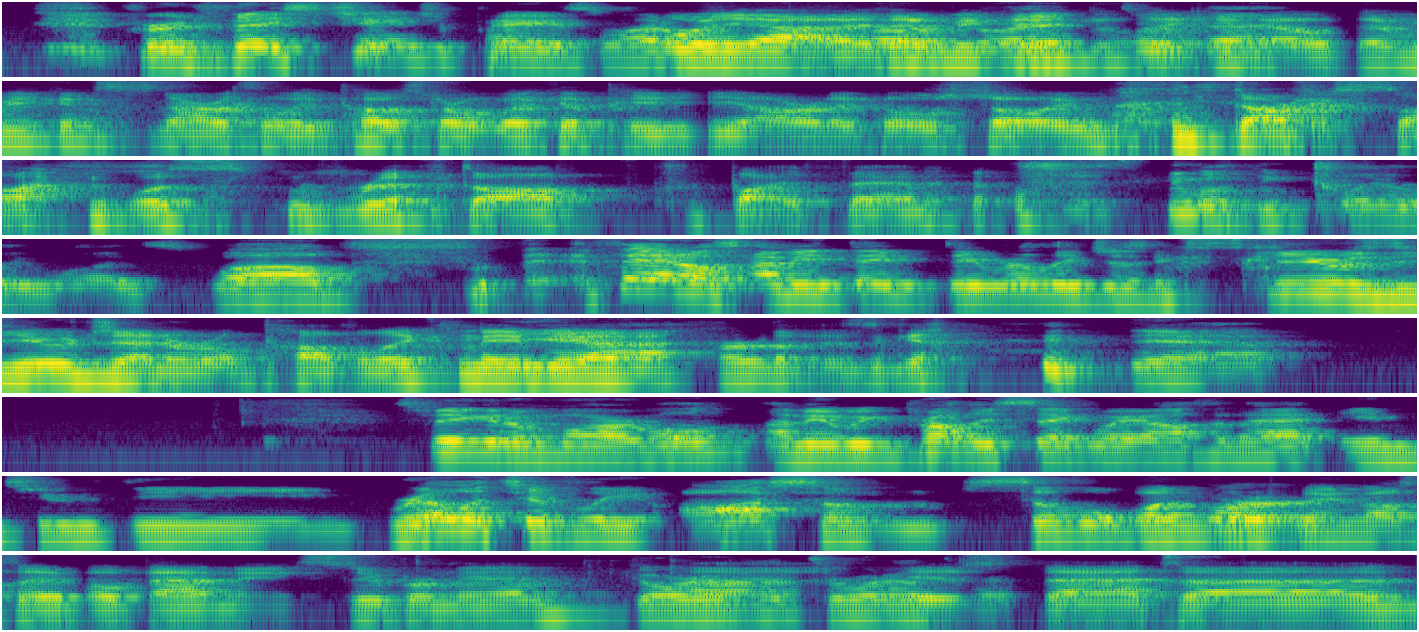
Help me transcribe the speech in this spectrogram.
for a nice change of pace. Why don't Well, we? yeah, and then we can like you know, then we can snarkily post our Wikipedia article showing that Darkseid was ripped off by Thanos. well, he clearly was. Well, Thanos. I mean, they they really just Excuse you, general public. Maybe you Yeah. haven't heard of this guy. yeah. Speaking of Marvel, I mean, we could probably segue off of that into the relatively awesome Civil One War. more thing I'll say about Batman Superman Go ahead, uh, throw it out is that uh,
